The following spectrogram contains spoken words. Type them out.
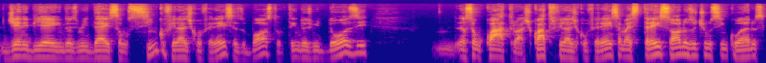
de NBA em 2010 são cinco finais de conferências do Boston, tem 2012, são quatro, acho, quatro finais de conferência, mas três só nos últimos cinco anos.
